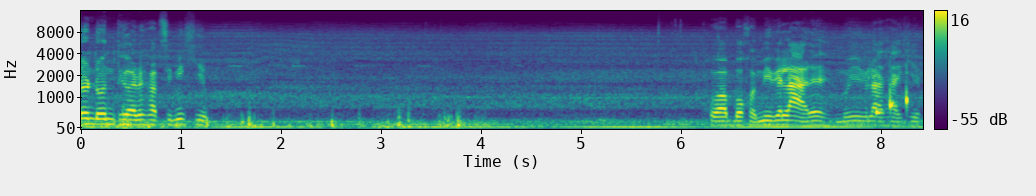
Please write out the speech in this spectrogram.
โดนโดนเถื่อนะครับสิมีคลิปเพราะว่าบอกค่อมีเวลาเลยไม่มีเวลาถ่ายคลิป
